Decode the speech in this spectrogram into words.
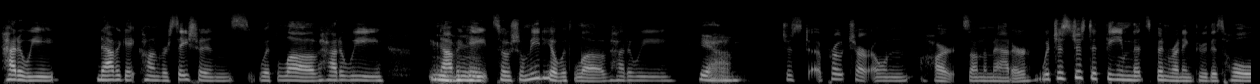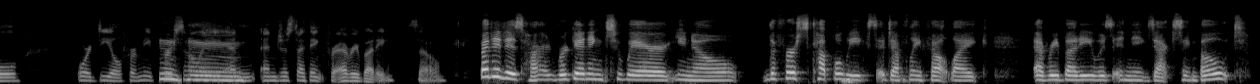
how do we navigate conversations with love how do we Mhm. navigate social media with love how do we Yeah. just approach our own hearts on the matter which is just a theme that's been running through this whole ordeal for me personally Mhm. and and just i think for everybody so But it is hard. We're getting to where, you know, the first couple weeks, it definitely felt like everybody was in the exact same boat.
